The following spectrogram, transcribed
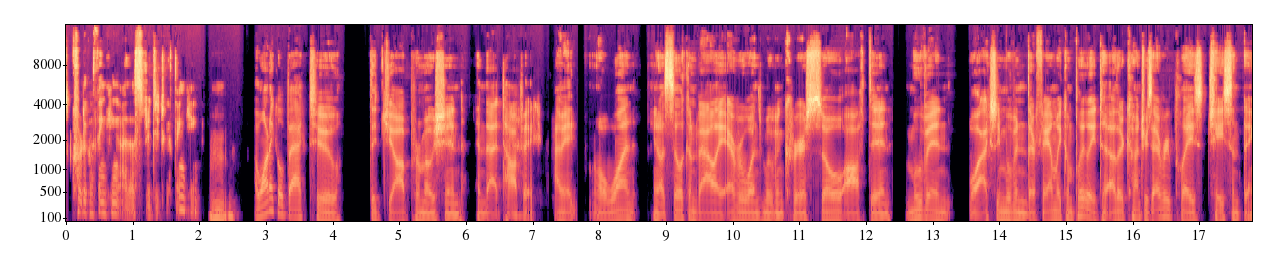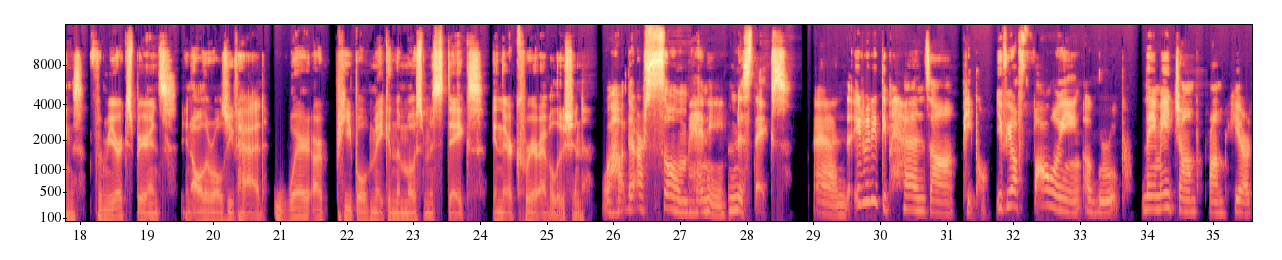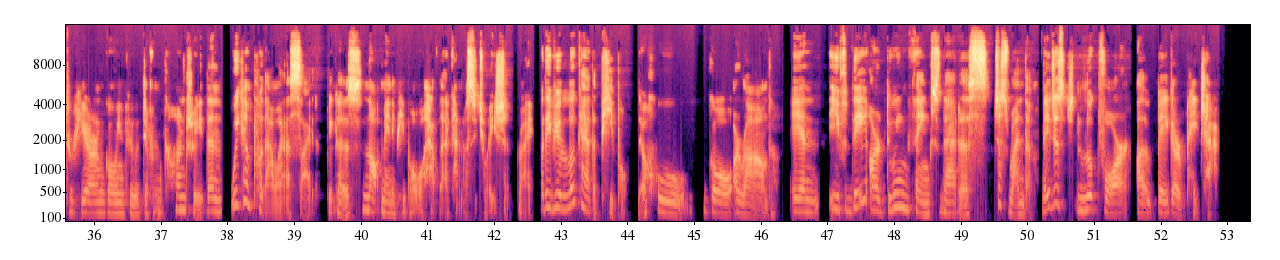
critical thinking and the strategic thinking. Mm. I want to go back to the job promotion and that topic. I mean, well, one, you know, Silicon Valley, everyone's moving careers so often, moving well, actually moving their family completely to other countries, every place, chasing things. From your experience in all the roles you've had, where are people making the most mistakes in their career evolution? Well, there are so many mistakes. And it really depends on people. If you're following a group, they may jump from here to here and go into a different country. Then we can put that one aside because not many people will have that kind of situation, right? But if you look at the people who go around and if they are doing things that is just random, they just look for a bigger paycheck.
